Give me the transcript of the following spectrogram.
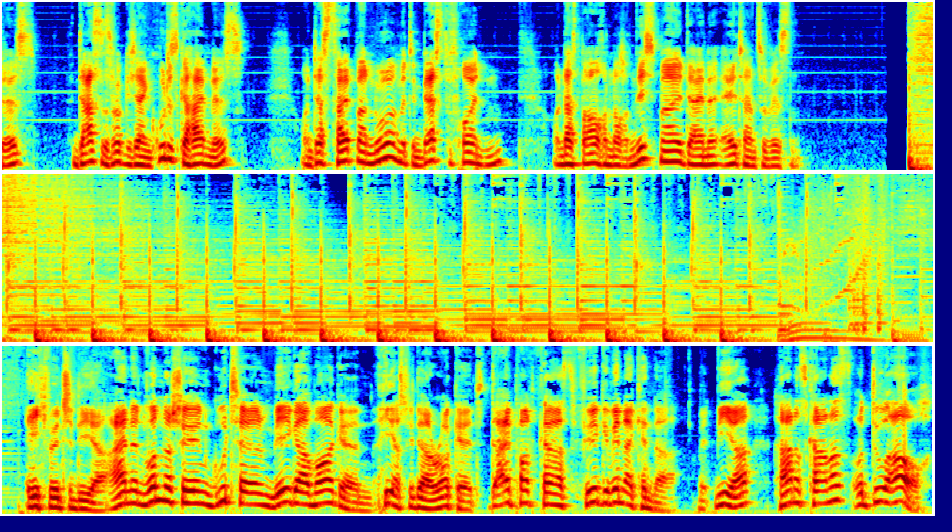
ist, das ist wirklich ein gutes Geheimnis. Und das teilt man nur mit den besten Freunden. Und das brauchen noch nicht mal deine Eltern zu wissen. Ich wünsche dir einen wunderschönen guten Mega Morgen. Hier ist wieder Rocket, dein Podcast für Gewinnerkinder. Mit mir, Hannes Karnes und du auch.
